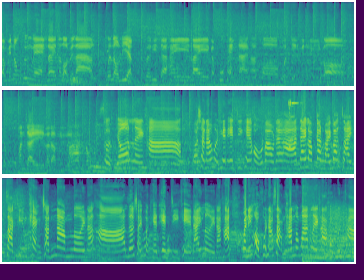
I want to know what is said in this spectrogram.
จำเป็นต้องพึ่งแรงได้ตลอดเวลาเมื่อเราเรียกเพื่อที่จะให้ไล่กับคู่แข่งได้ครับ พอหัวเทียนเป็นอย่างนี้ก็มั่นใจระดับหนึ่งเลยสุดยอดเลยค่ะ เพราะฉะนั้นหัวเทียน NGK ของเรานะคะ การไว้วางใจจากทีมแข่งชั้นนำเลยนะคะ เลือกใช้หัวเทน NGK ได้เลยนะคะ วันนี้ขอบคุณทั้ง 3 ท่านมาก ๆ เลยค่ะ ขอบคุณค่ะ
